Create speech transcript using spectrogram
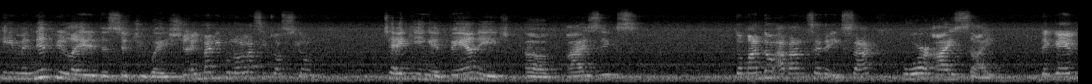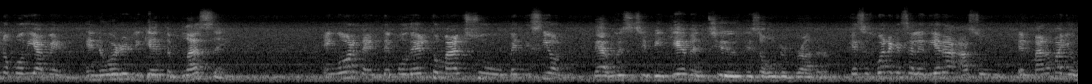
He manipulated the situation. Él manipuló la situación, taking advantage of Isaac's tomando avance de Isaac, poor eyesight de que él no podía ver, in order to get the blessing en orden de poder tomar su bendición, that was to be given to his older brother. que se supone que se le diera a su hermano mayor.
